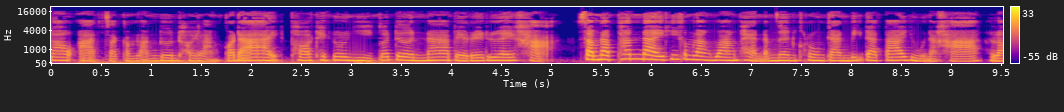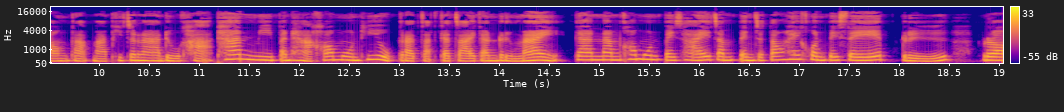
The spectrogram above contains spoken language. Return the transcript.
เราอาจจะกำลังเดินถอยหลังก็ได้ เพราะเทคโนโลยีก็เดินหน้าไปเรื่อยๆ ค่ะ สำหรับท่านใดที่กำลังวางแผนดำเนินโครงการ Big Data อยู่นะคะ ลองกลับมาพิจารณาดูค่ะ ท่านมีปัญหาข้อมูลที่อยู่กระจัดกระจายกันหรือไม่ การนำข้อมูลไปใช้จำเป็นจะต้องให้คนไปเซฟ หรือรอ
